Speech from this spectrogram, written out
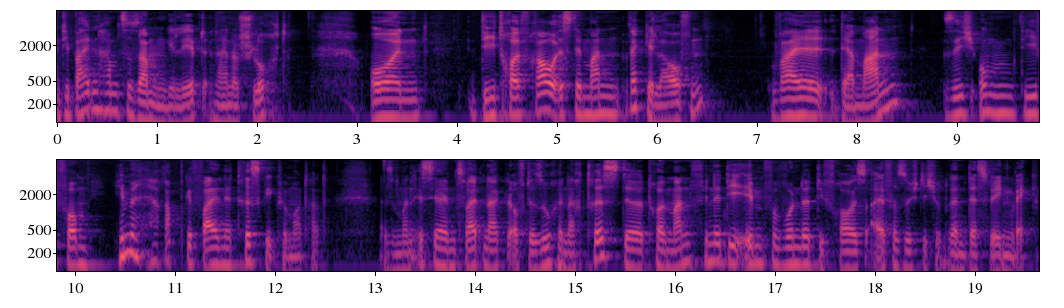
die beiden haben zusammengelebt in einer Schlucht. Und die Trollfrau ist dem Mann weggelaufen, weil der Mann sich um die vom Himmel herabgefallene Triss gekümmert hat. Also man ist ja im zweiten Akt auf der Suche nach Triss. Der Trollmann findet die eben verwundet. Die Frau ist eifersüchtig und rennt deswegen weg.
